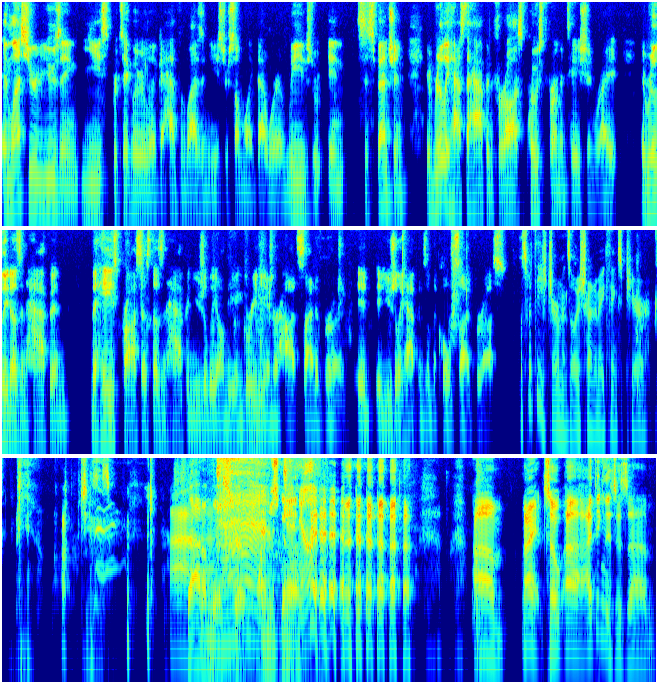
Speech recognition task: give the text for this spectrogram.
unless you're using yeast, particularly like a Hefeweizen yeast or something like that, where it leaves in suspension, it really has to happen for us post fermentation, right? It really doesn't happen. The haze process doesn't happen usually on the ingredient or hot side of brewing. It, it usually happens on the cold side for us. What's with these Germans always trying to make things pure? Oh, Jesus. Ah. That I'm gonna skirt. I'm just gonna. um, all right. So uh, I think this is um,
